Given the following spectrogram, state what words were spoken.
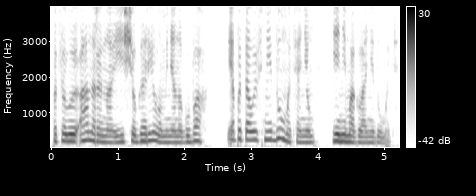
Поцелуй Аннерена еще горел у меня на губах. Я пыталась не думать о нем и не могла не думать.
